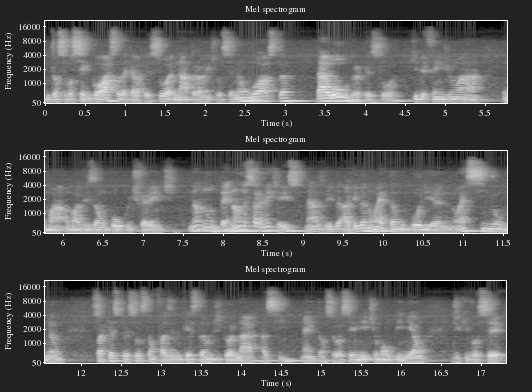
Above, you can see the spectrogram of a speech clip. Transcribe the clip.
então se você gosta daquela pessoa, naturalmente você não gosta da outra pessoa, que defende uma, uma, uma visão um pouco diferente. Não, não, tem, não necessariamente é isso. Né? A, vida, a vida não é tão booleana, não é sim ou não só que as pessoas estão fazendo questão de tornar assim. Né? Então, se você emite uma opinião de que você,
